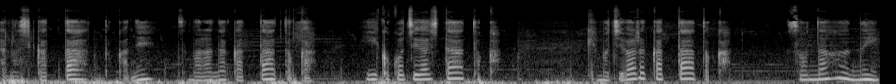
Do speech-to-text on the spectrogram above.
楽しかったとかねつまらなかったとかいい心地がしたとか気持ち悪かったとかそんな風に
